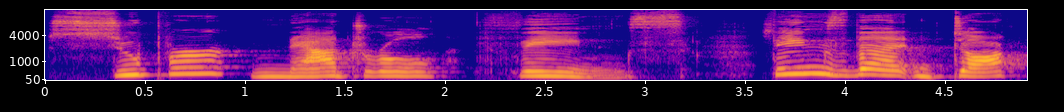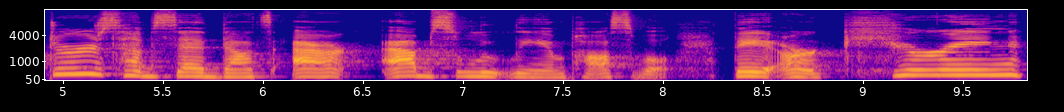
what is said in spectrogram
supernatural things. Things that doctors have said that's a- absolutely impossible. They are curing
